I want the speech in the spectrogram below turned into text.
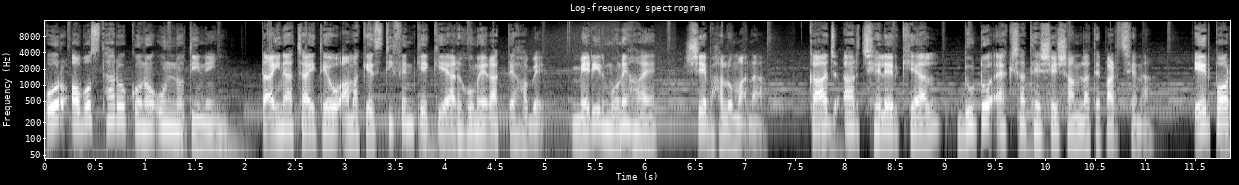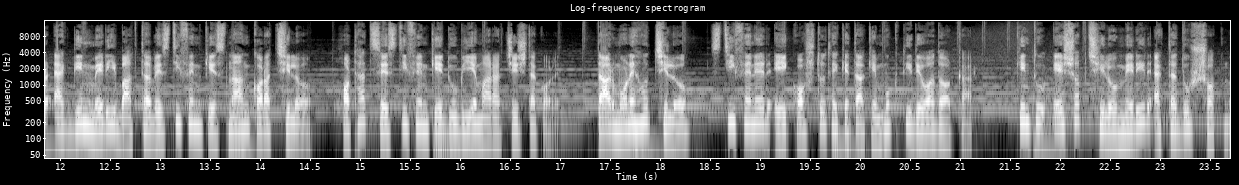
ওর অবস্থারও কোনো উন্নতি নেই। তাই না চাইতেও আমাকে স্টিফেনকে কেয়ার হোমে রাখতে হবে। মেরির মনে হয়, সে ভালো মানা। কাজ আর ছেলের খেয়াল দুটো একসাথে সে সামলাতে পারছে না। এরপর একদিন মেরি বাথটাবে স্টিফেনকে স্নান করাচ্ছিল। হঠাৎ সে স্টিফেনকে ডুবিয়ে মারার চেষ্টা করে। তার মনে হচ্ছিল, স্টিফেনের এই কষ্ট থেকে তাকে মুক্তি দেওয়া দরকার। কিন্তু এসব ছিল মেরির একটা দুঃস্বপ্ন।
